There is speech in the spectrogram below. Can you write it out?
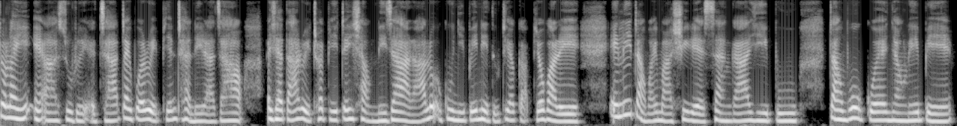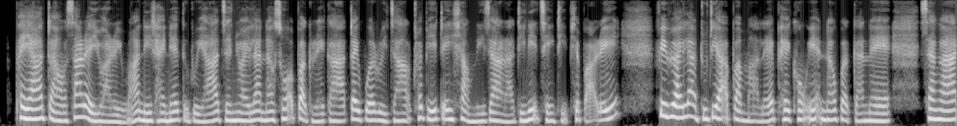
တော်လှန်ရေးအင်အားစုတွေအကြားတိုက်ပွဲတွေပြင်းထန်နေတာကြောင့်အရက်သားတွေထွက်ပြေးတိမ်းရှောင်နေကြရတာလို့အကူအညီပေးနေသူတယောက်ကပြောပါတယ်အင်းလေးတောင်ပိုင်းမှာရှိတဲ့စံကားရေပူတောင်ဘို့ကွဲညောင်လေးပင်ဖျားတောင်စတဲ့ရွာတွေမှာနေထိုင်တဲ့သူတွေဟာဇန်နဝါရီလနောက်ဆုံးအပတ်ကလေးကတိုက်ပွဲတွေကြောင့်ထွက်ပြေးတိမ်းရှောင်နေကြတာဒီနေ့အချိန်ထိဖြစ်ပါတယ်။ဖေဖော်ဝါရီလဒုတိယအပတ်မှာလည်းဖေခုံအင်းအနောက်ဘက်ကန်းနဲ့ဆန်ကား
